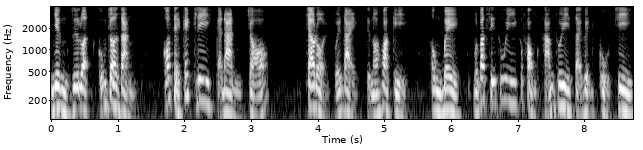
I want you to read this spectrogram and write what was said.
Nhưng dư luận cũng cho rằng có thể cách ly cả đàn chó. Trao đổi với Đài Tiếng Nói Hoa Kỳ, ông B, một bác sĩ thú y có phòng khám thú y tại huyện Củ Chi,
